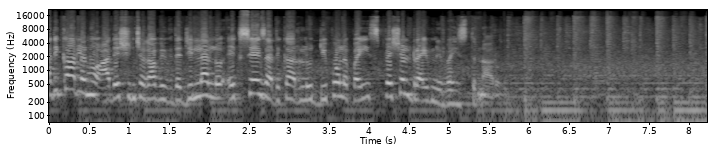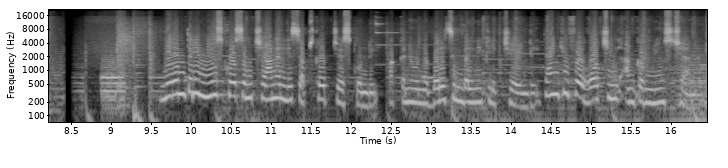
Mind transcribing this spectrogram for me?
అధికారులను ఆదేశించగా వివిధ జిల్లాల్లో ఎక్సైజ్ అధికారులు డిపోలపై స్పెషల్ డ్రైవ్ నిర్వహిస్తున్నారు. నిరంతరం న్యూస్ కోసం ఛానల్ని సబ్స్క్రైబ్ చేసుకోండి. పక్కనే ఉన్న బెల్ సింబల్ని క్లిక్ చేయండి. Thank you for watching Ankam news channel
